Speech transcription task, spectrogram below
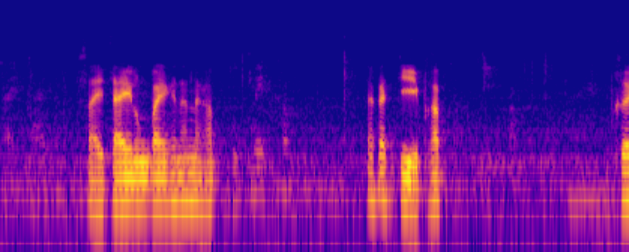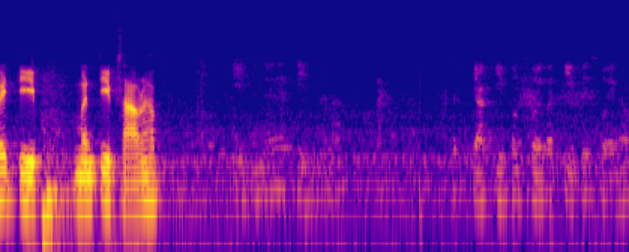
ใส่ใจครับใส่ใจลงไปแค่นั้นแหละครับ ทุกเม็ดครับ แล้วก็จีบครับ จีบครับเคยจีบเหมือนจีบสาวนะครับ จีบยังไงก็จีบนั่นนะถ้าอยากจีบคนสวยก็จีบให้สวยครับ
